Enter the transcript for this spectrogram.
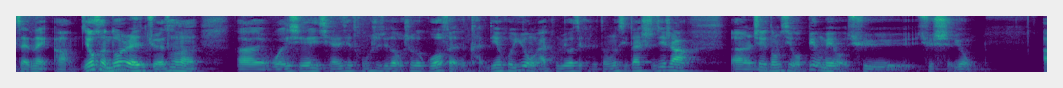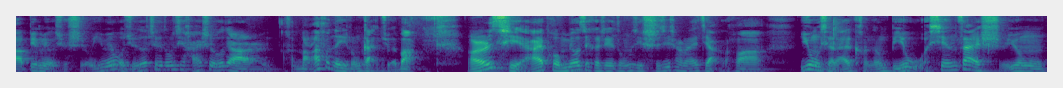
在内啊，有很多人觉得，呃，我一些以前一些同事觉得我是个果粉，肯定会用 Apple Music 这东西，但实际上，呃，这个东西我并没有去去使用。啊，并没有去使用，因为我觉得这个东西还是有点很麻烦的一种感觉吧。而且 Apple Music 这个东西，实际上来讲的话，用起来可能比我现在使用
